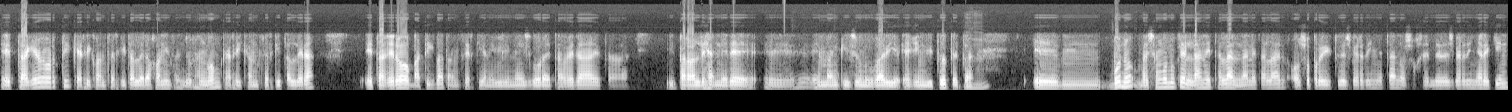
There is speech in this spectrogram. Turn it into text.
Eta gero hortik, herriko antzerkitaldera joan nintzen Durangon, karrik antzerkitaldera, eta gero batik bat antzerkian ibili naiz gora eta bera eta iparraldean ere e, emankizun ugari egin ditut eta mm bueno, ba esango nuke lan eta lan, lan eta lan oso proiektu desberdinetan, oso jende desberdinarekin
